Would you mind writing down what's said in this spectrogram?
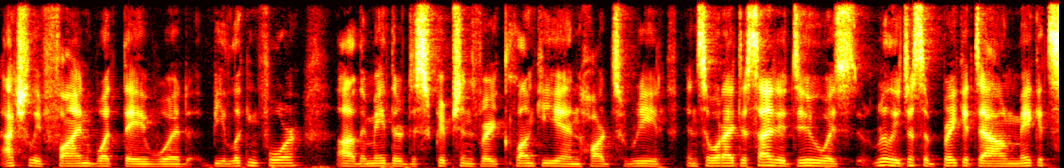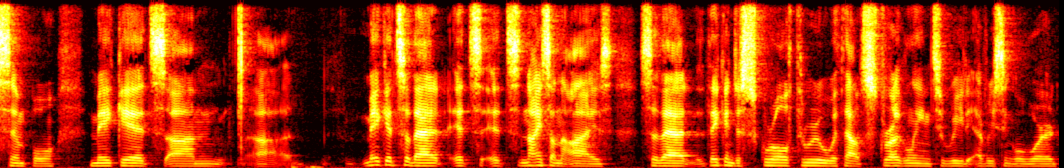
actually find what they would be looking for. Uh, they made their descriptions very clunky and hard to read. And so, what I decided to do was really just to break it down, make it simple, make it um, uh, make it so that it's it's nice on the eyes, so that they can just scroll through without struggling to read every single word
